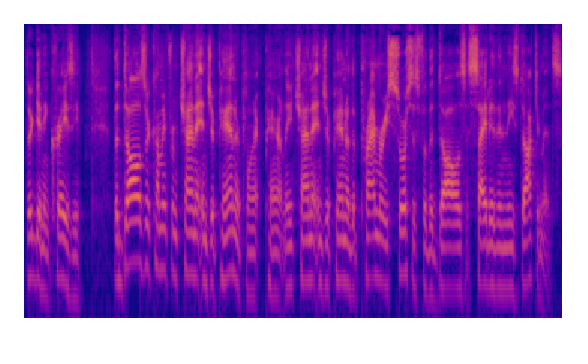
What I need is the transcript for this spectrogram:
They're getting crazy. The dolls are coming from China and Japan, apparently. China and Japan are the primary sources for the dolls cited in these documents.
